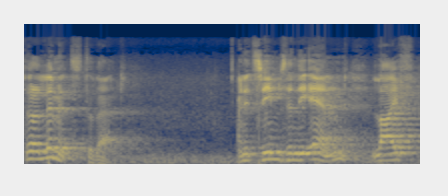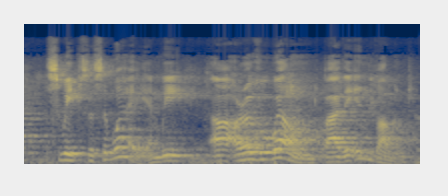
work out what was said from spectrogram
there are limits to that. And it seems in the end, life sweeps us away and we are overwhelmed by the involuntary.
